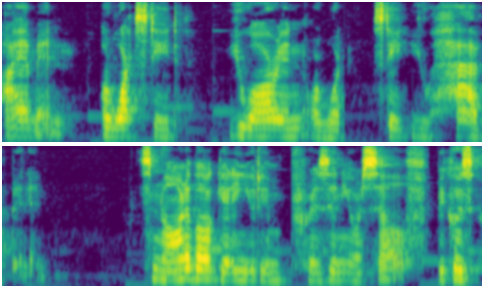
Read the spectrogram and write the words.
I am in or what state you are in or what state you have been in. It's not about getting you to imprison yourself because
